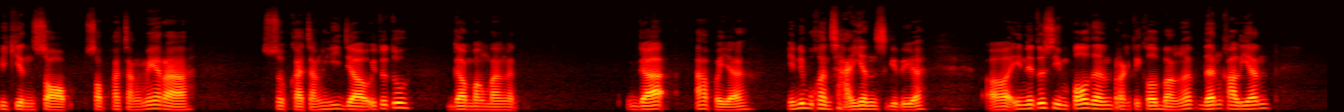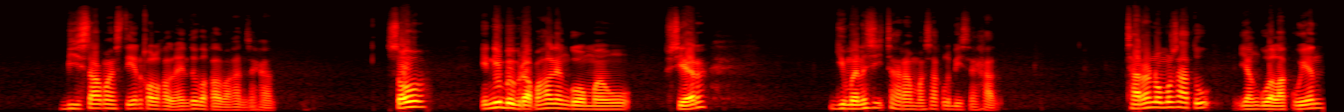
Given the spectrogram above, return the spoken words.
Bikin sop, sop kacang merah, sup kacang hijau itu tuh gampang banget. Gak apa ya? Ini bukan science gitu ya. Uh, ini tuh simple dan praktikal banget dan kalian bisa mastiin kalau kalian itu bakal makan sehat. So, ini beberapa hal yang gue mau share. Gimana sih cara masak lebih sehat? Cara nomor satu yang gue lakuin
